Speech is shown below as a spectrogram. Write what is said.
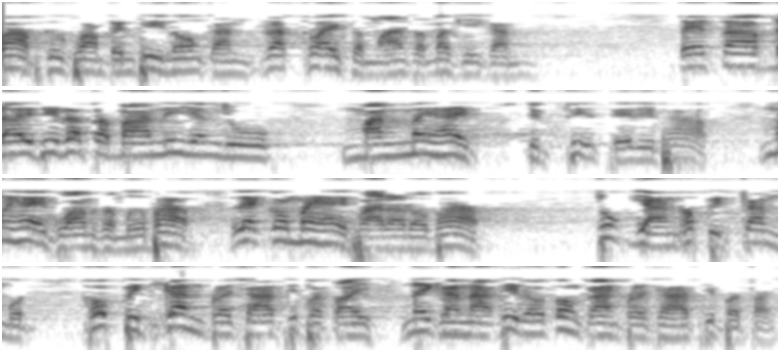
ภาพคือความเป็นพี่น้องกัน รักใคร่สมานสามัคคีกัน แต่ตราบใดที่รัฐบาลนี้ยังอยู่ มันไม่ให้สิทธิเสรีภาพ ไม่ให้ความเสมอภาพ และก็ไม่ให้ปาราดภาพ ทุกอย่างเขาปิดกั้นหมดเขาปิดกั้นประชาธิปไตย ในขณะที่เราต้องการประชาธิปไตย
